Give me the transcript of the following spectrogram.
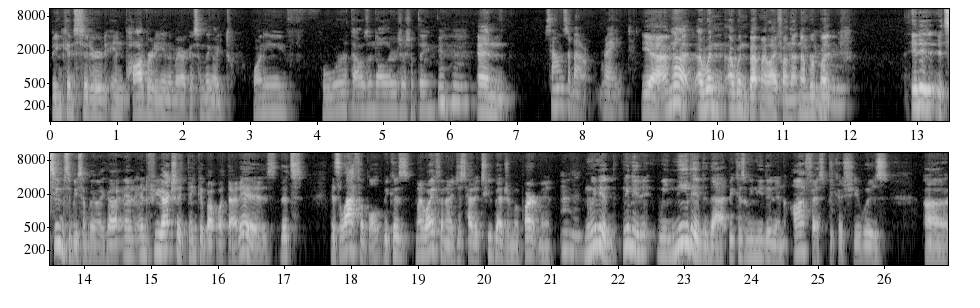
being considered in poverty in america something like $24000 or something hmm and Sounds about right. yeah i'm not i wouldn't i wouldn't bet my life on that number but Mhm. it is it seems to be something like that and, and if you actually think about what that is that's it's laughable because my wife and i just had a two bedroom apartment Mhm. And we needed we needed we needed that because we needed an office because she was uh,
